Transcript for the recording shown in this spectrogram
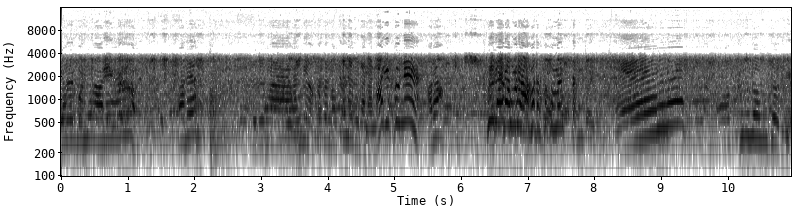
車車ないないあ船あら船だほらたー、車無駄りや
